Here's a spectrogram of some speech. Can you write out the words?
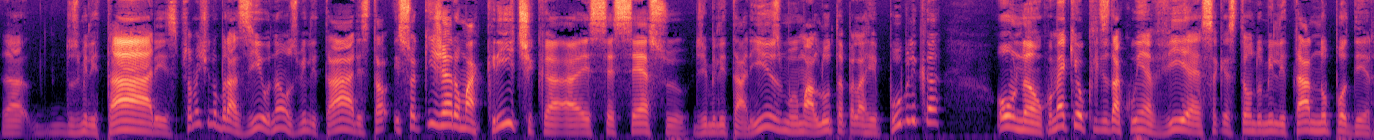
da, dos militares, principalmente no Brasil, não, os militares tal. Isso aqui gera uma crítica a esse excesso de militarismo, uma luta pela república, ou não? Como é que Euclides da Cunha via essa questão do militar no poder?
